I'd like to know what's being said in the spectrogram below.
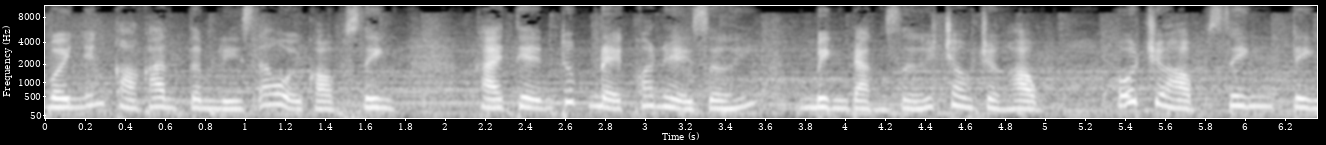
với những khó khăn tâm lý xã hội của học sinh, cải thiện thúc đẩy quan hệ giới, bình đẳng giới trong trường học, hỗ trợ học sinh tình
